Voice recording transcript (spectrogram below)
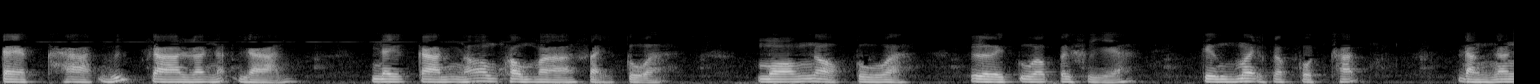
แต่ขาดวิจารณญาณในการน้อมเข้ามาใส่ตัว มองนอกตัว เลยตัวไปเสีย จึงไม่ปรากฏชัด ดังนั้น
